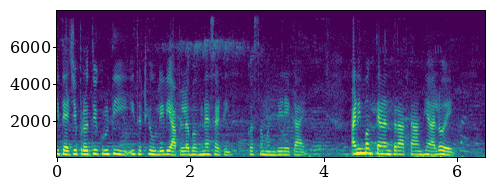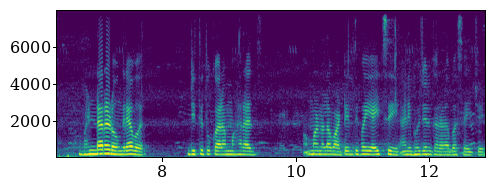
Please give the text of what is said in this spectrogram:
ही त्याची प्रतिकृती इथं ठेवलेली आपल्याला बघण्यासाठी कसं मंदिर आहे काय. आणि मग त्यानंतर आता आम्ही आलो आहे भंडारा डोंगऱ्यावर जिथे तुकाराम महाराज मनाला वाटेल तेव्हा यायचे आणि भजन करायला बसायचे.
